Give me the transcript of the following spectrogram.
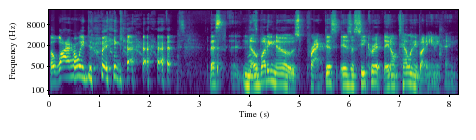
But why are we doing that? That's nobody knows. Practice is a secret. They don't tell anybody anything.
